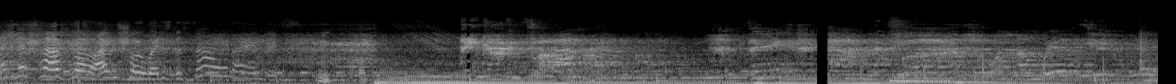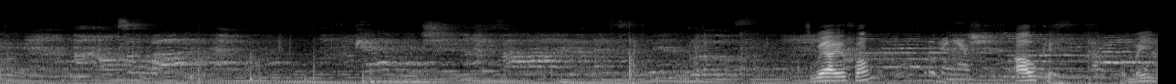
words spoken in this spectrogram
And let's have, uh, I will show you where is the sauna and this. Okay. So where are you from? Romania. Ah, okay. Romania.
